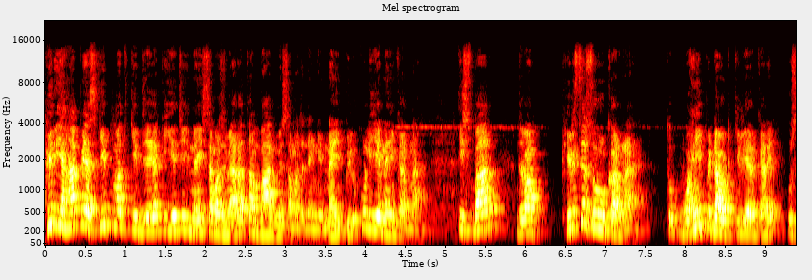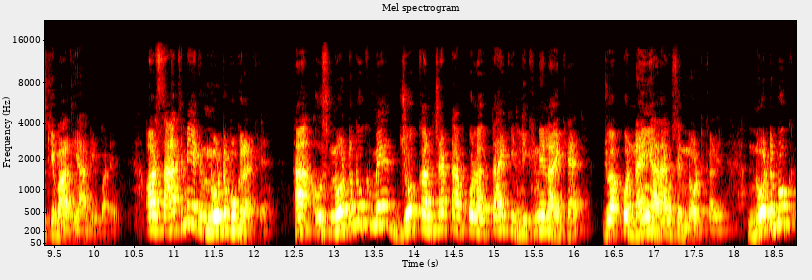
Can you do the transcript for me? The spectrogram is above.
फिर यहाँ पे स्किप मत कीजिएगा कि ये चीज़ नहीं समझ में आ रहा तो हम बाद में समझ लेंगे। नहीं, बिल्कुल ये नहीं करना है। इस बार जब आप फिर से शुरू कर रहे हैं तो वहीं पे डाउट क्लियर करें, उसके बाद ही आगे बढ़े। और साथ में एक नोटबुक रखें। हाँ उस नोटबुक में जो कंसेप्ट आपको लगता है कि लिखने लायक है, जो आपको नहीं आ रहा है, उसे नोट करें। नोटबुक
